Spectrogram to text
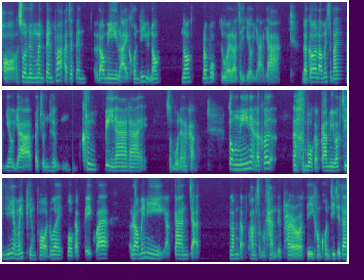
พอส่วนหนึ่งมันเป็นเพราะอาจจะเป็นเรามีหลายคนที่อยู่นอกนอกระบบด้วยเราจะเยียวยายาก แล้วก็เราไม่สามารถเยียวยาไปจนถึงครึ่งปีหน้าได้สมบูรณ์นะครับ ตรงนี้เนี่ยแล้วก็บวกกับการมีวัคซีนที่ยังไม่เพียงพอด้วย บวกกับอีกว่าเราไม่มีการจัดลำดับความสำคัญหรือ priority ของคนที่จะได้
